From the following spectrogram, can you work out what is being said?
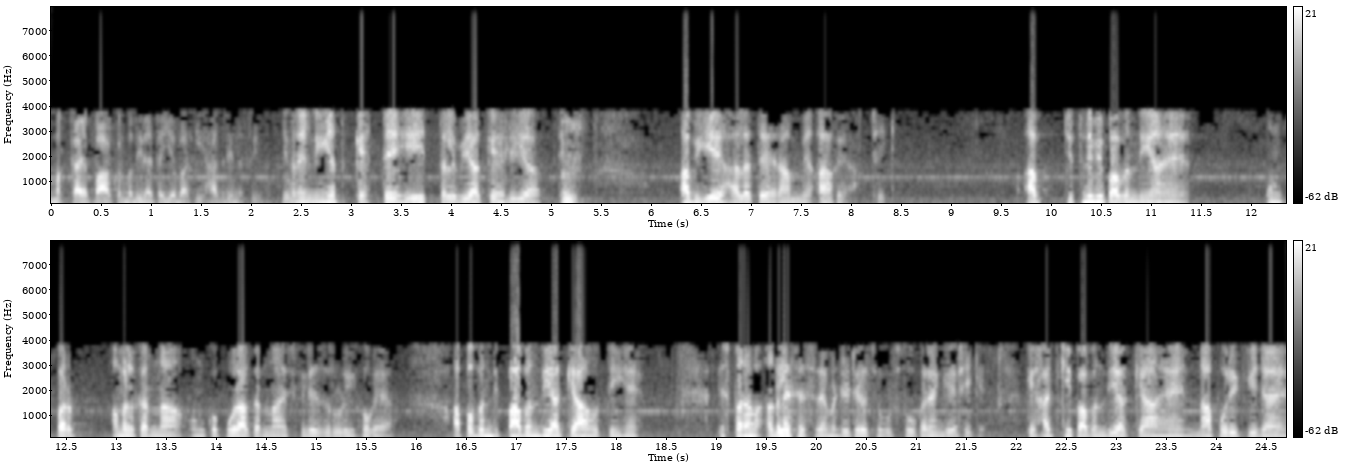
مکہ پاک اور مدینہ طیبہ کی حاضری نصیب۔ ہو یعنی نیت کہتے ہی تلبیہ کہہ لیا۔ اب یہ حالت احرام میں آ گیا۔ ٹھیک۔ اب جتنی بھی پابندیاں ہیں ان پر عمل کرنا ان کو پورا کرنا اس کے لیے ضروری ہو گیا۔ اب پابندیاں کیا ہوتی ہیں؟ اس پر ہم اگلے سلسلے میں ڈیٹیل سے گفتگو کریں گے ٹھیک ہے۔ کہ حج کی پابندیاں کیا ہیں نہ پوری کی جائیں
